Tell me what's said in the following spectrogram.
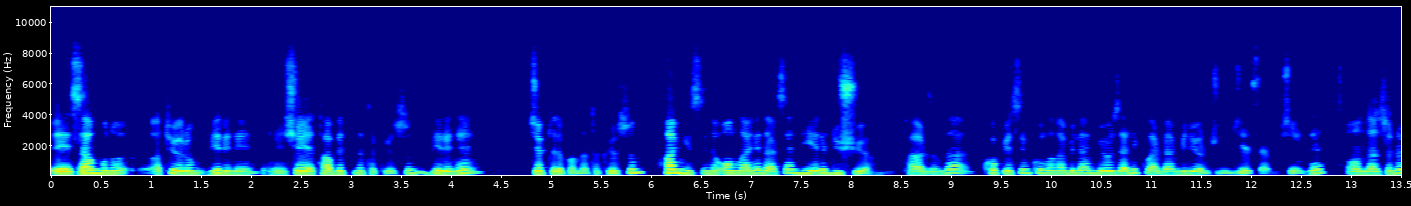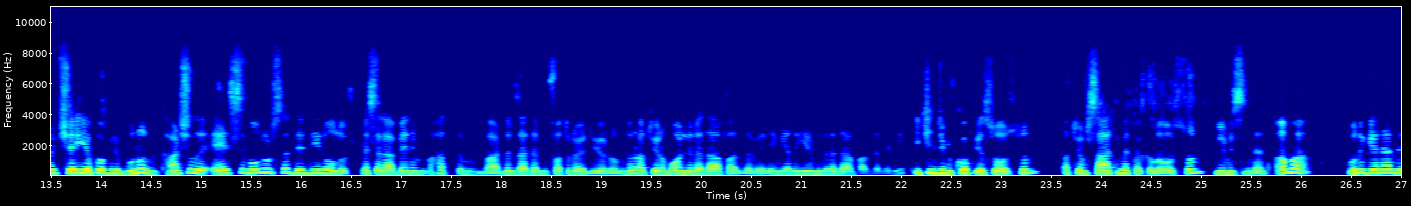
E, sen bunu atıyorum birini e, şeye tabletine takıyorsun. Birini cep telefonuna takıyorsun. Hangisini online edersen diğeri düşüyor tarzında kopya sim kullanabilen bir özellik var. Ben biliyorum çünkü GSM şeyinde. Ondan sonra şey yapabilir. Bunun karşılığı e-sim olursa dediğin olur. Mesela benim hattım vardır. Zaten bir fatura ödüyorumdur. Atıyorum 10 lira daha fazla vereyim ya da 20 lira daha fazla vereyim. İkinci bir kopyası olsun. Atıyorum saatime takılı olsun gibisinden. Ama bunu genelde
